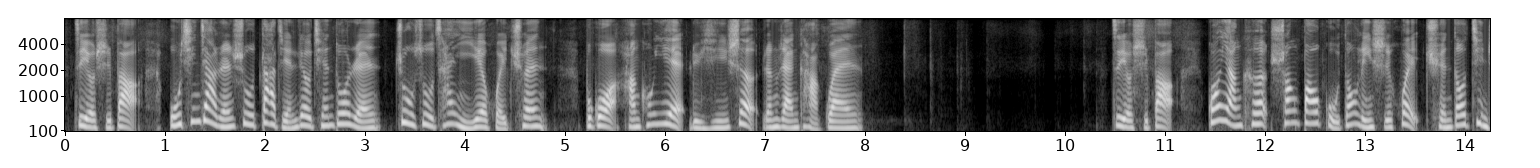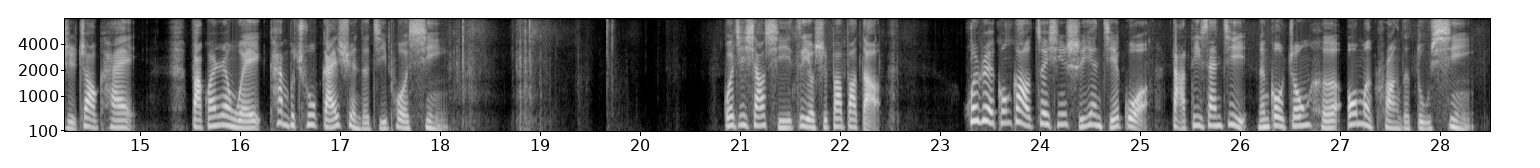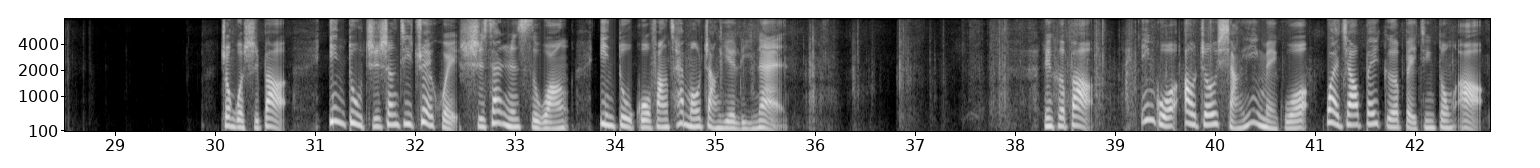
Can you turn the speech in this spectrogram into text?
自由时报无薪假人数大减六千多人，住宿餐饮业回春，不过航空业、旅行社仍然卡关。自由时报光阳科双包股东临时会全都禁止召开。法官认为看不出改选的急迫性。国际消息，《自由时报》报道，辉瑞公告最新实验结果，打第三剂能够中和 Omicron 的毒性。中国时报，印度直升机坠毁，十三人死亡，印度国防参谋长也罹难。联合报，英国、澳洲响应美国外交杯葛北京冬奥。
